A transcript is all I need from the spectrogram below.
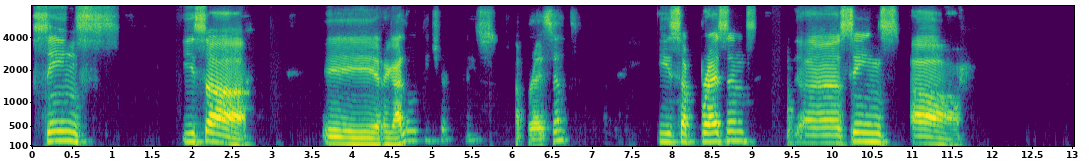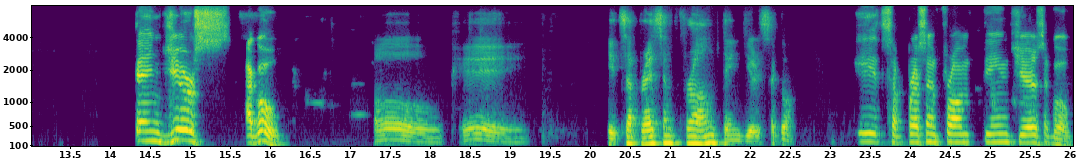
since is a eh, regalo, teacher, please? A present? Is a present uh, since uh, 10 years ago. Okay. It's a present from 10 years ago. It's a present from 10 years ago.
